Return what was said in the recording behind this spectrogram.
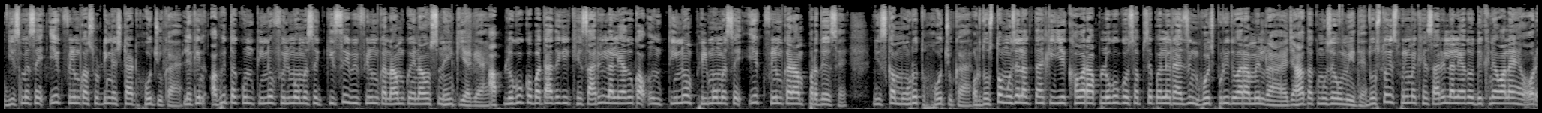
जिसमें से एक फ़िल्म का शूटिंग स्टार्ट हो चुका है, लेकिन अभी तक उन तीनों फ़िल्मों में से किसी भी फ़िल्म का नाम को अनाउंस नहीं किया गया है। आप लोगों को बता दें कि खेसारी लाल यादव का उन तीनों फ़िल्मों में से एक फ़िल्म का नाम प्रदेश है, जिसका मुहूर्त हो चुका है। और दोस्तों, मुझे लगता है की ये खबर आप लोगों को सबसे पहले राइजिंग भोजपुरी द्वारा मिल रहा है, जहाँ तक मुझे उम्मीद है। दोस्तों इस फ़िल्म में खेसारी लाल यादव दिखने वाले हैं और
